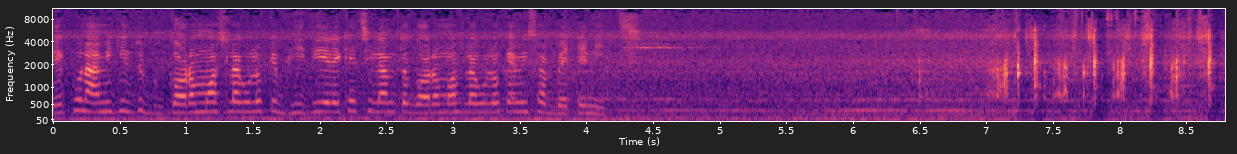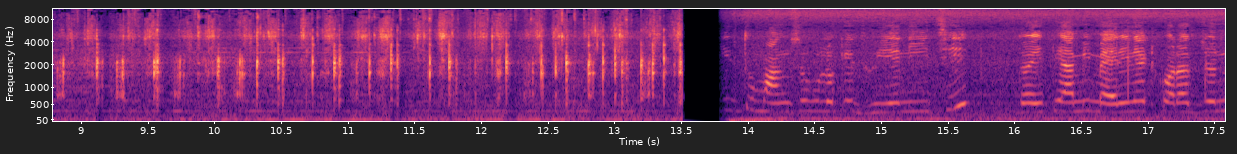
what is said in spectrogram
দেখুন, আমি কিন্তু গরম মশলাগুলোকে ভিজিয়ে রেখেছিলাম, তো গরম মশলাগুলোকে আমি সব বেটে নিচ্ছি। কিন্তু মাংসগুলোকে ধুয়ে নিয়েছি, তো এতে আমি ম্যারিনেট করার জন্য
